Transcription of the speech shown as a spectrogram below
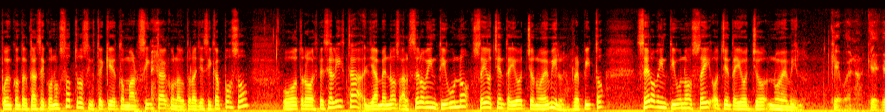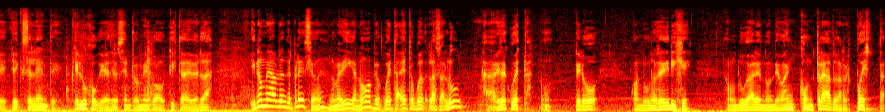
Pueden contactarse con nosotros si usted quiere tomar cita con la doctora Jessica Pozo u otro especialista, llámenos al 021 688 9000. Repito, 021 688 9000. Qué bueno, qué, qué- qué excelente. Qué lujo que es el Centro Médico Bautista, de verdad. Y no me hablen de precio, ¿eh? no me digan, no, pero cuesta esto, cuesta. La salud a veces cuesta, ¿no? Pero cuando uno se dirige a un lugar en donde va a encontrar la respuesta,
